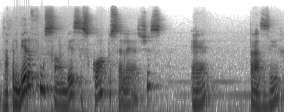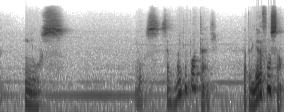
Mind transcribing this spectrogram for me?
Mas a primeira função desses corpos celestes é trazer luz. Luz. Isso é muito importante. É a primeira função.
